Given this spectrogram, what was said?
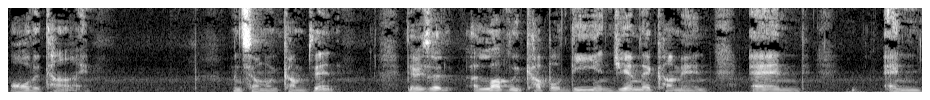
all the time when someone comes in. There's a, a lovely couple, Dee and Jim, that come in, and and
